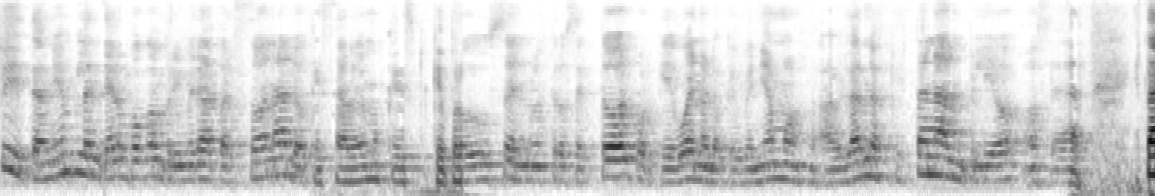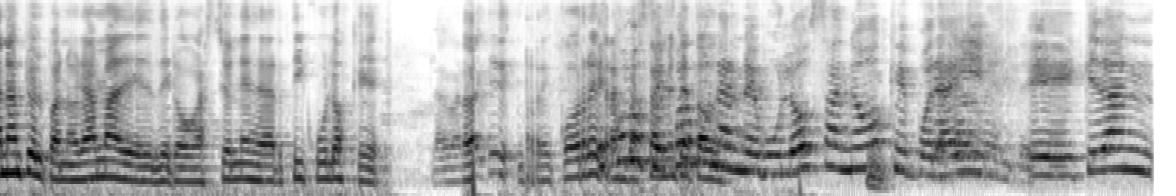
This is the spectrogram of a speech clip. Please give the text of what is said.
Sí, también plantear un poco en primera persona lo que sabemos que, que produce en nuestro sector, porque bueno, lo que veníamos hablando es que es tan amplio, o sea, es tan amplio el panorama de derogaciones de artículos que la verdad que recorre es como se forma una nebulosa, ¿no? Que por ahí eh, quedan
